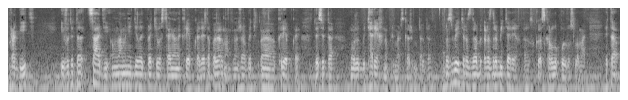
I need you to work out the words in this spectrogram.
пробить. И вот это цади, она мне делает противостояние, она крепкая. Да, эта поверхность должна быть э, крепкая. То есть это может быть орех, например, скажем так. Да? Разбить, раздробить, раздробить орех, да, скорлупу его сломать. Это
